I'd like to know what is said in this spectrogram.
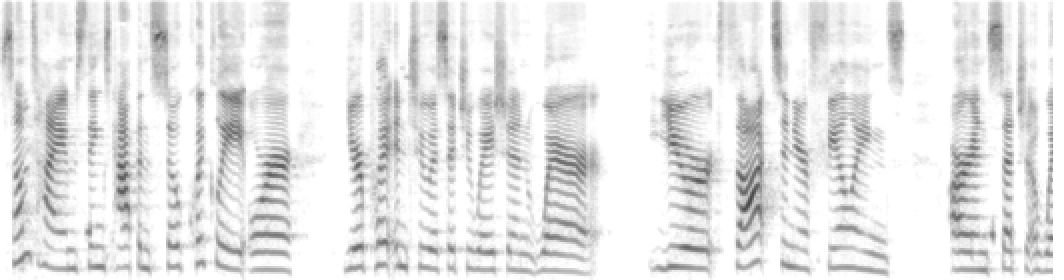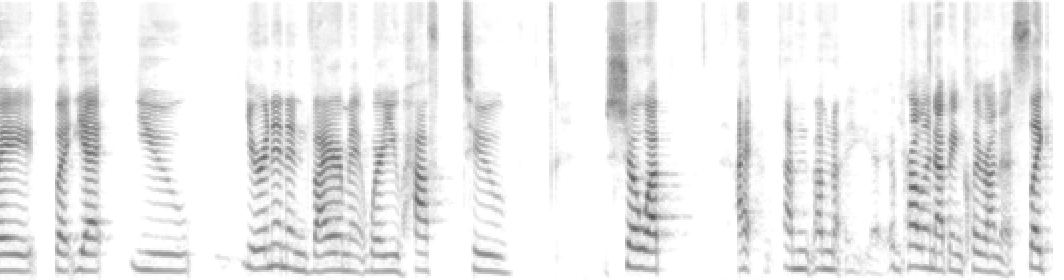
sometimes things happen so quickly or you're put into a situation where your thoughts and your feelings are in such a way but yet you you're in an environment where you have to show up I, I'm I'm not I'm probably not being clear on this. Like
